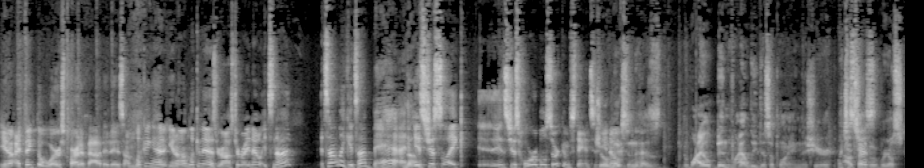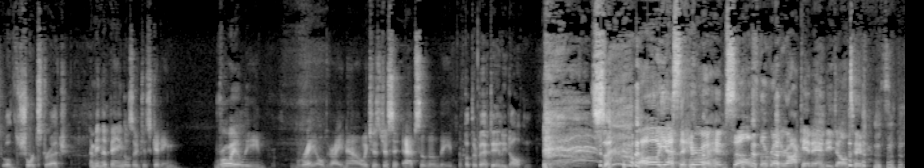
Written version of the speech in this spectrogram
You know, I think the worst part about it is I'm looking at you know I'm looking at his roster right now. It's not it's not like it's not bad. No. It's just like it's just horrible circumstances. Joe you know, Mixon has wild been wildly disappointing this year, Which is just- of a real well, short stretch. I mean, the Bengals are just getting royally railed right now, which is just absolutely. But they're back to Andy Dalton. so Oh yes, the hero himself, the Red Rocket, Andy Dalton.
